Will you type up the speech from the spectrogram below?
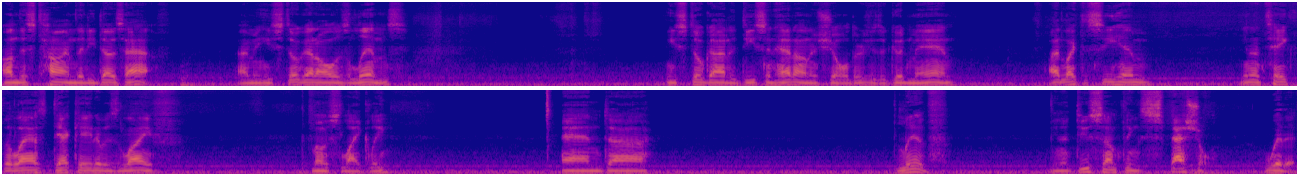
on this time that he does have. I mean, he's still got all his limbs. He's still got a decent head on his shoulders. He's a good man. I'd like to see him you know, take the last decade of his life, most likely, and uh, live. You know, do something special with it.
